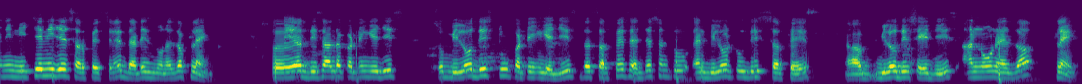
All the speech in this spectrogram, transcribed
એની નીચેની જે સરફેસ છે that is known as a flank so here these are the cutting edges so below these two cutting edges the surface adjacent to and below to this surface uh, below this edges are known as the flank. So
